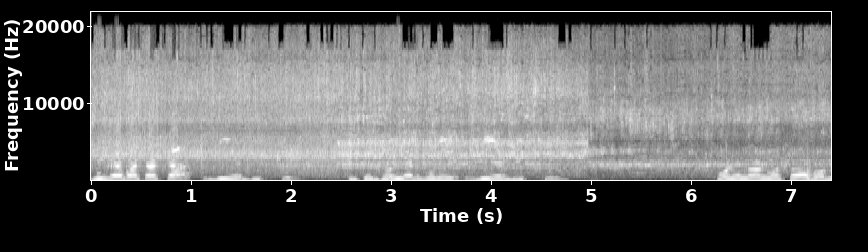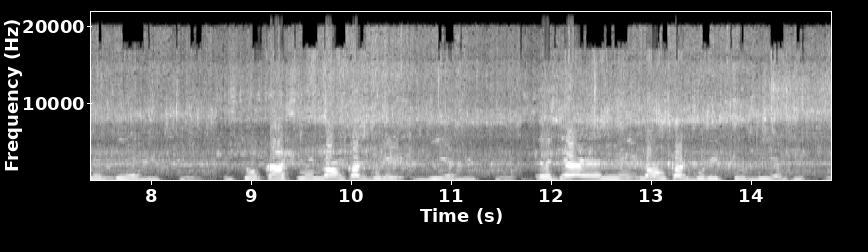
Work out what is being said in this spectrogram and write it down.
জিরে বাটাটা দিয়ে দিচ্ছি। একটু ধনের গুঁড়ি দিয়ে দিচ্ছি। পরিমাণ মতো হলুদ দিয়ে দিচ্ছি। একটু কাশ্মীর লঙ্কার গুঁড়ি দিয়ে দিচ্ছি। এটা এমনি লঙ্কার গুঁড়ি একটু দিয়ে দিচ্ছি।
